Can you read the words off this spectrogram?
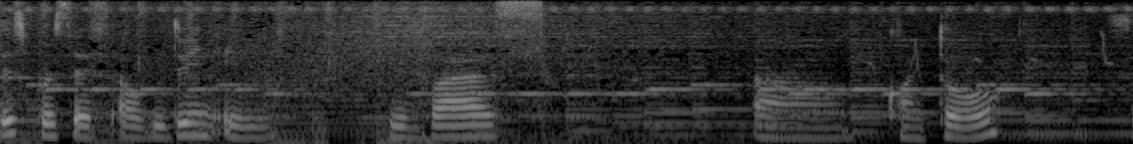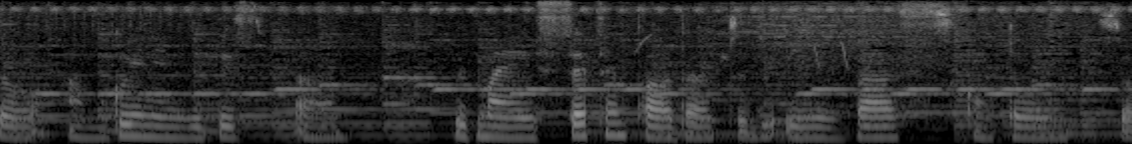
This process I'll be doing a reverse uh, contour. So I'm going in with this um, with my setting powder to do a reverse contouring. So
